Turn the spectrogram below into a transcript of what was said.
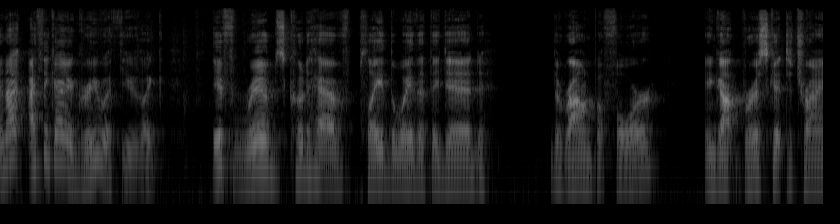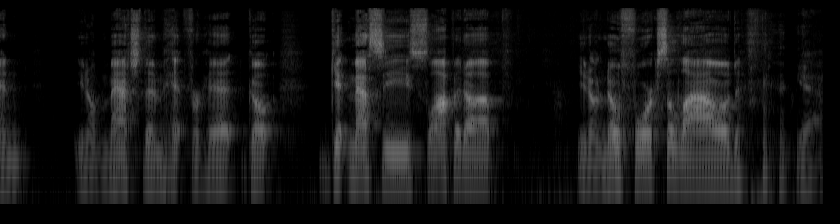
And I, I think I agree with you. Like, if ribs could have played the way that they did the round before and got brisket to try and, you know, match them hit for hit, go get messy, slop it up, you know, no forks allowed. Yeah.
